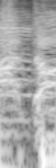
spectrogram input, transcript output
Hot dog!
